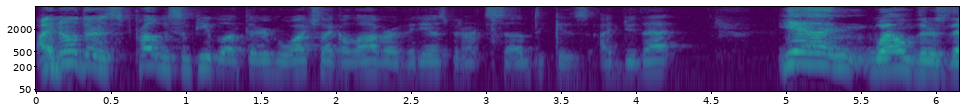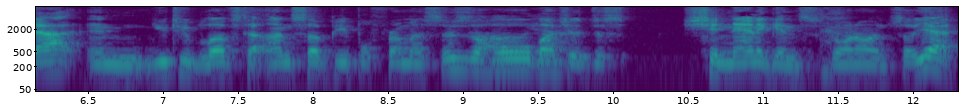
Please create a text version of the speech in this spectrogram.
I know there's probably some people out there who watch like a lot of our videos but aren't subbed because I do that. Yeah, and well, there's that, and YouTube loves to unsub people from us. There's a Oh, whole yeah. bunch of just shenanigans going on. So yeah,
